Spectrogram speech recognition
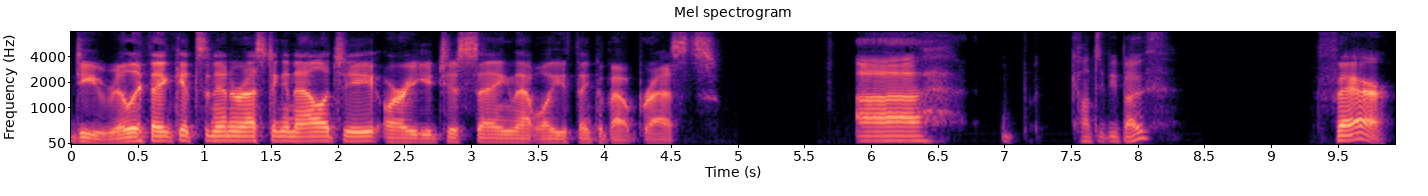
do you really think it's an interesting analogy or are you just saying that while you think about breasts Uh can't it be both? fair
